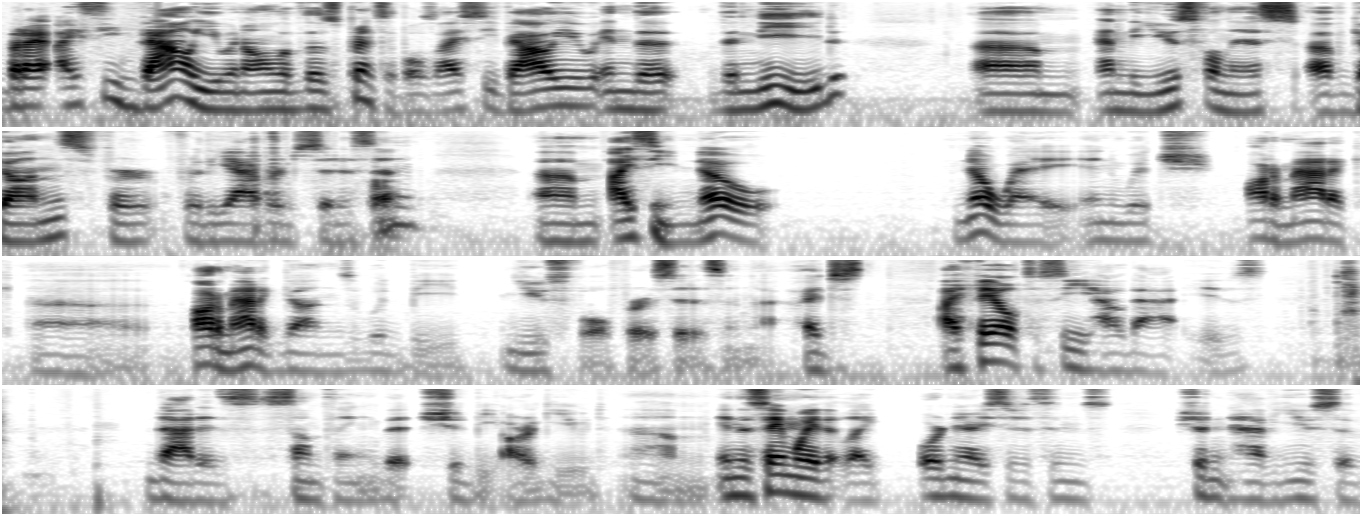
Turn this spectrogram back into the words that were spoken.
But I, I, see value in all of those principles. I see value in the, the need um, and the usefulness of guns for, for the average citizen. Um, I see no no way in which automatic uh, automatic guns would be useful for a citizen. I, I just I fail to see how that is that is something that should be argued um, in the same way that like ordinary citizens shouldn't have use of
